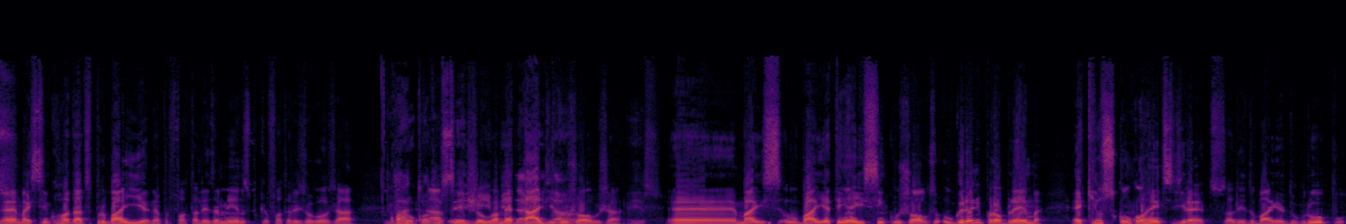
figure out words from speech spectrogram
Né? Mais cinco rodadas para o Bahia, né? Para o Fortaleza menos, porque o Fortaleza jogou já jogou, a, Sergipe, jogou a metade do jogo já. Isso. É, mas o Bahia tem aí cinco jogos. O grande problema é que os concorrentes diretos ali do Bahia do grupo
